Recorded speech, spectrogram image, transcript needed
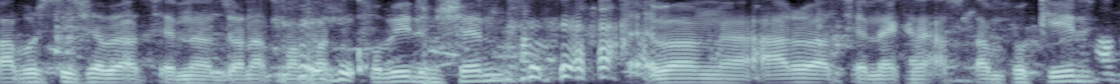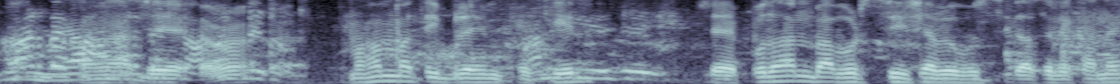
বাবুর্চি হিসেবে আছেন জনাব মোহাম্মদ খবির হোসেন এবং আহ, আরও আছেন এখানে আসলাম ফকির আছে মোহাম্মদ ইব্রাহিম ফকির সে প্রধান বাবুর্চি হিসেবে উপস্থিত আছেন এখানে।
